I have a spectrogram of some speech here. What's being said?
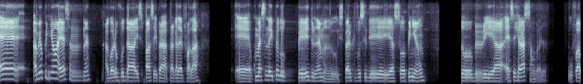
é, a minha opinião é essa, né? Agora eu vou dar espaço aí pra, pra galera falar. É, começando aí pelo Pedro, né, mano? Espero que você dê a sua opinião sobre a, essa geração, velho. Por favor.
